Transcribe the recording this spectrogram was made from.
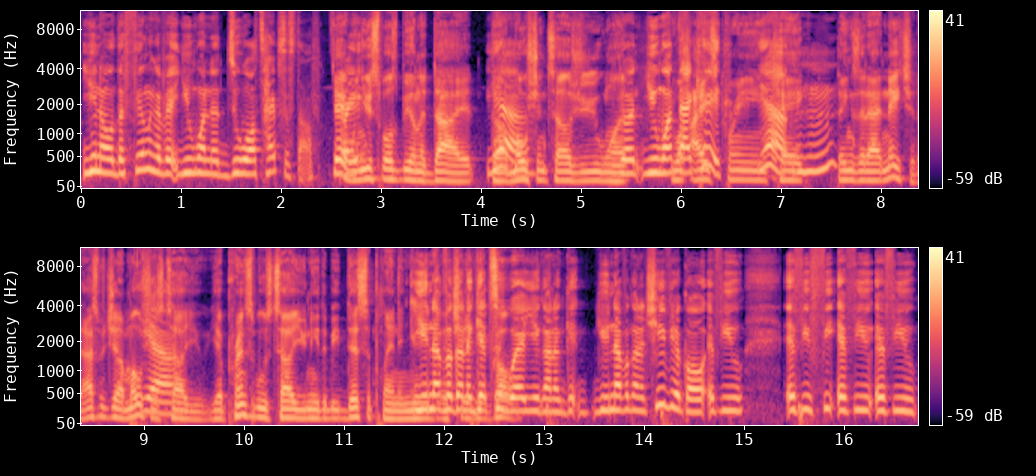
you know the feeling of it you want to do all types of stuff Yeah, right? when you're supposed to be on a diet, the Yeah. emotion tells you you want You're- you want that ice cake. cream, Yeah, cake, mhm. things of that nature. That's what your emotions Yeah. tell you. Your principles tell you you need to be disciplined and you you're never gonna get to goal. where you're gonna get you're never gonna achieve your goal if you if you fe- if you if you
